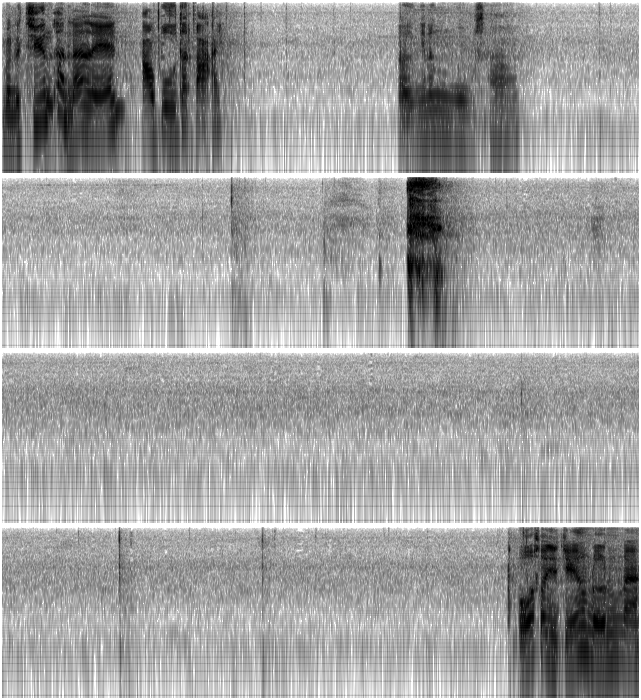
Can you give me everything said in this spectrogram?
mình đã chiến thành đánh lén auto thất bại. Ừ như nó ngu sao? ủa, sao giờ chuyển không được luôn nè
